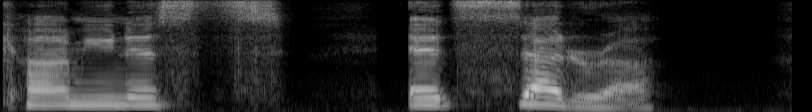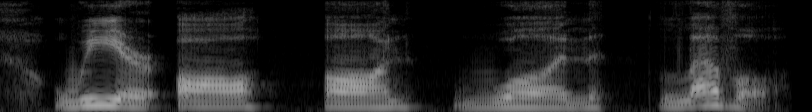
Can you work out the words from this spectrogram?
communists, etc., we are all on one level.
